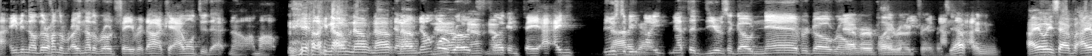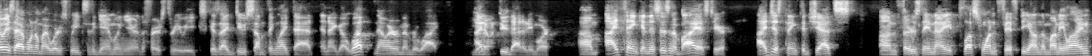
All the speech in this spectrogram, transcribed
uh, even though they're on the another road favorite. No, okay, I won't do that. No, I'm out. yeah, like no, no, no, No, no, no, more road no, no. fucking pay. I, I used to be again. my method years ago. Never go road. Never play road favorites. Yep, and I always have I always have one of my worst weeks of the gambling year in the first three weeks because I do something like that and I go, well, now I remember why. I don't do that anymore. Um, I think, and this isn't a bias here, I just think the Jets on Thursday night plus 150 on the money line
